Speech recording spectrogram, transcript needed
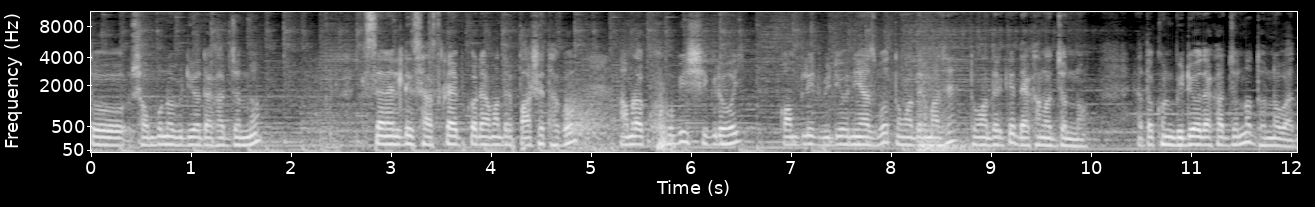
তো সম্পূর্ণ ভিডিও দেখার জন্য চ্যানেলটি সাবস্ক্রাইব করে আমাদের পাশে থাকো। আমরা খুবই শীঘ্রই কমপ্লিট ভিডিও নিয়ে আসব তোমাদের মাঝে তোমাদেরকে দেখানোর জন্য। এতক্ষণ ভিডিও দেখার জন্য ধন্যবাদ।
